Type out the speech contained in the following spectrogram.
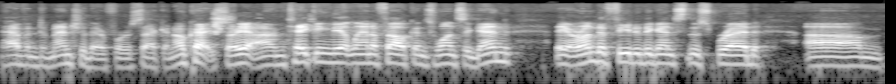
having dementia there for a second. Okay, so yeah, I'm taking the Atlanta Falcons once again. They are undefeated against the spread. Um,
